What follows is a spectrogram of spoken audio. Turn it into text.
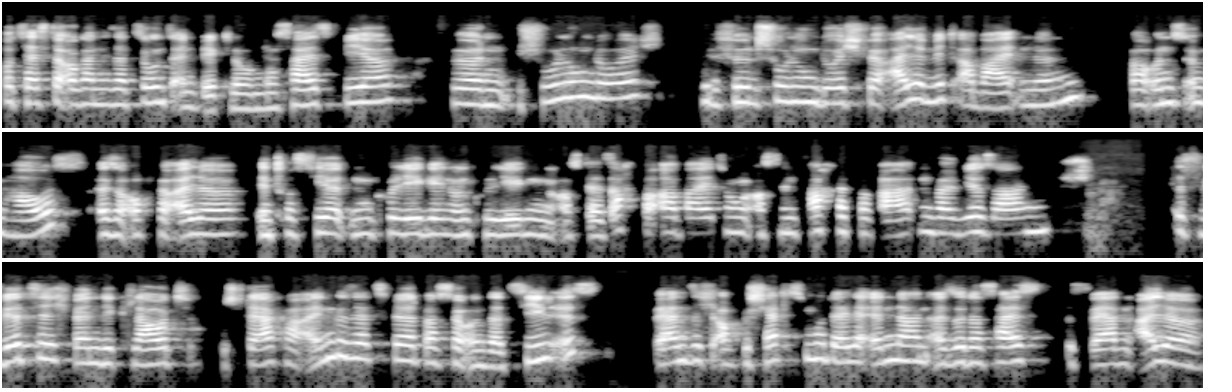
Prozess der Organisationsentwicklung. Das heißt, wir führen Schulungen durch. Wir führen Schulungen durch für alle Mitarbeitenden bei uns im Haus, also auch für alle interessierten Kolleginnen und Kollegen aus der Sachbearbeitung, aus den Fachreferaten, weil wir sagen, es wird sich, wenn die Cloud stärker eingesetzt wird, was ja unser Ziel ist, werden sich auch Geschäftsmodelle ändern. Also das heißt, es werden alle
